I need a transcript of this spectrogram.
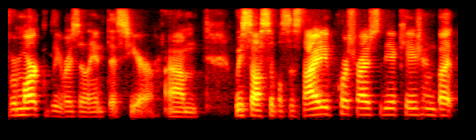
remarkably resilient this year. Um, we saw civil society, of course, rise to the occasion, but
